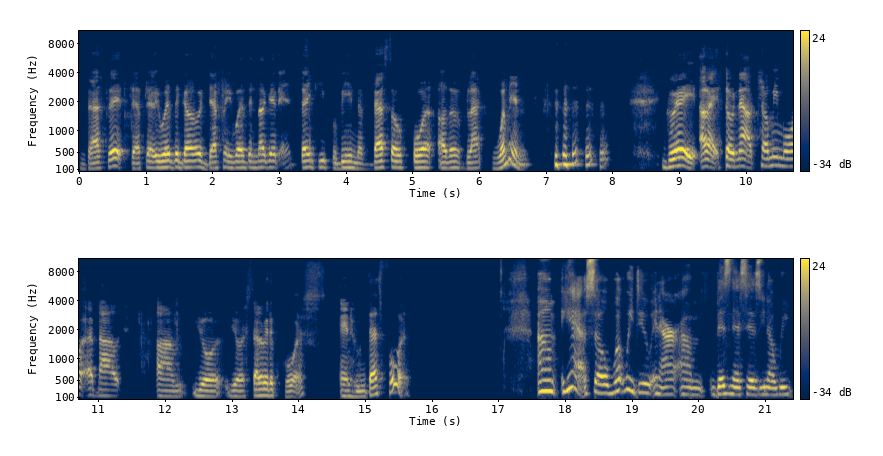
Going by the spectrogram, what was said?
That's it. Definitely worth the go. Definitely worth the nugget. And thank you for being the vessel for other Black women. Great. All right. So now tell me more about um, your your accelerator course and who that's for. Um, yeah. So what we do in our um, business is, you know, we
